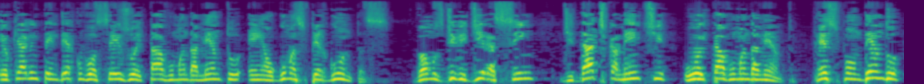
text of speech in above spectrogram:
eu quero entender com vocês o oitavo mandamento em algumas perguntas. Vamos dividir assim, didaticamente, o oitavo mandamento, respondendo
